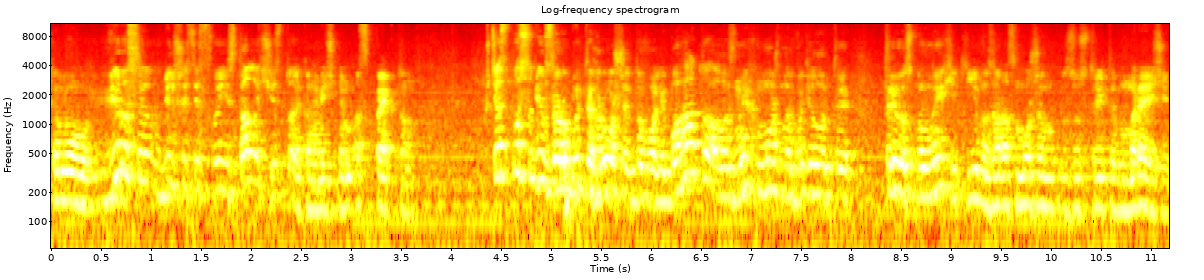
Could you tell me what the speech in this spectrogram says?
Тому віруси в більшості своїй стали чисто економічним аспектом. Хоча способів заробити грошей доволі багато, але з них можна виділити три основних, які ми зараз можемо зустріти в мережі.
